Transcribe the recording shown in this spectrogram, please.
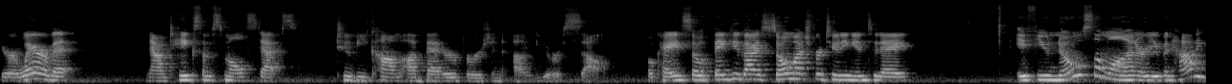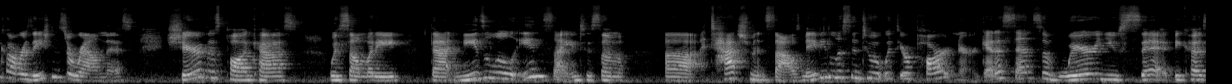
You're aware of it, now take some small steps to become a better version of yourself. Okay, so thank you guys so much for tuning in today. If you know someone or you've been having conversations around this, share this podcast with somebody that needs a little insight into some uh, attachment styles. Maybe listen to it with your partner. Get a sense of where you sit because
